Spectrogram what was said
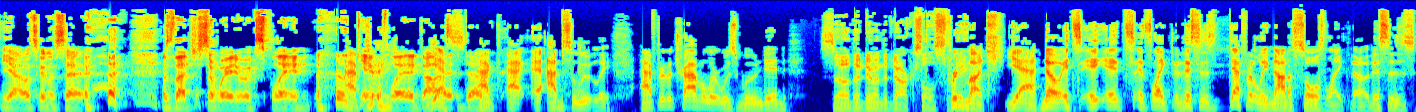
yeah, I was gonna say, is that just a way to explain After, gameplay? Die, yes, act, absolutely. After the traveler was wounded, so they're doing the Dark Souls. Pretty much, yeah. No, it's it, it's it's like this is definitely not a Souls like though. This is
